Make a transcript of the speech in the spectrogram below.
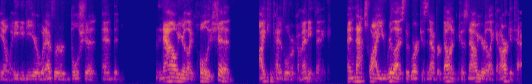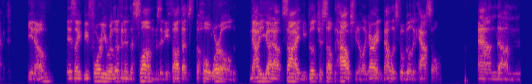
you know ADD or whatever bullshit. And now you're like holy shit I can kind of overcome anything. And that's why you realize the work is never done because now you're like an architect you know it's like before you were living in the slums and you thought that's the whole world now you got outside, you built yourself a house, and you're like, all right, now let's go build a castle. And um,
